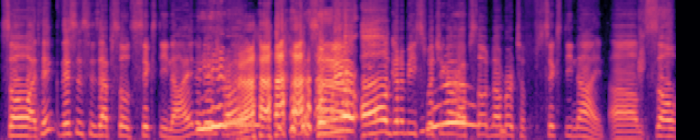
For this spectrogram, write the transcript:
So I think this is his episode 69. It is right. so we are all gonna be switching our episode number to 69. Um, so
